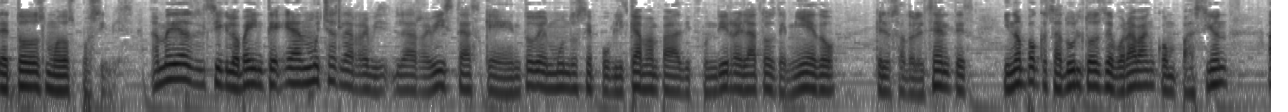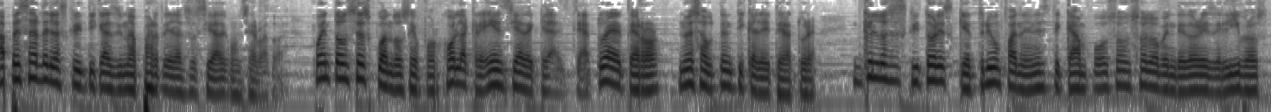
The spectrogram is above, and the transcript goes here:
de todos modos posibles. A mediados del siglo XX eran muchas las, las revistas que en todo el mundo se publicaban para difundir relatos de miedo, que los adolescentes y no pocos adultos devoraban con pasión a pesar de las críticas de una parte de la sociedad conservadora. Fue entonces cuando se forjó la creencia de que la literatura de terror no es auténtica literatura y que los escritores que triunfan en este campo son solo vendedores de libros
